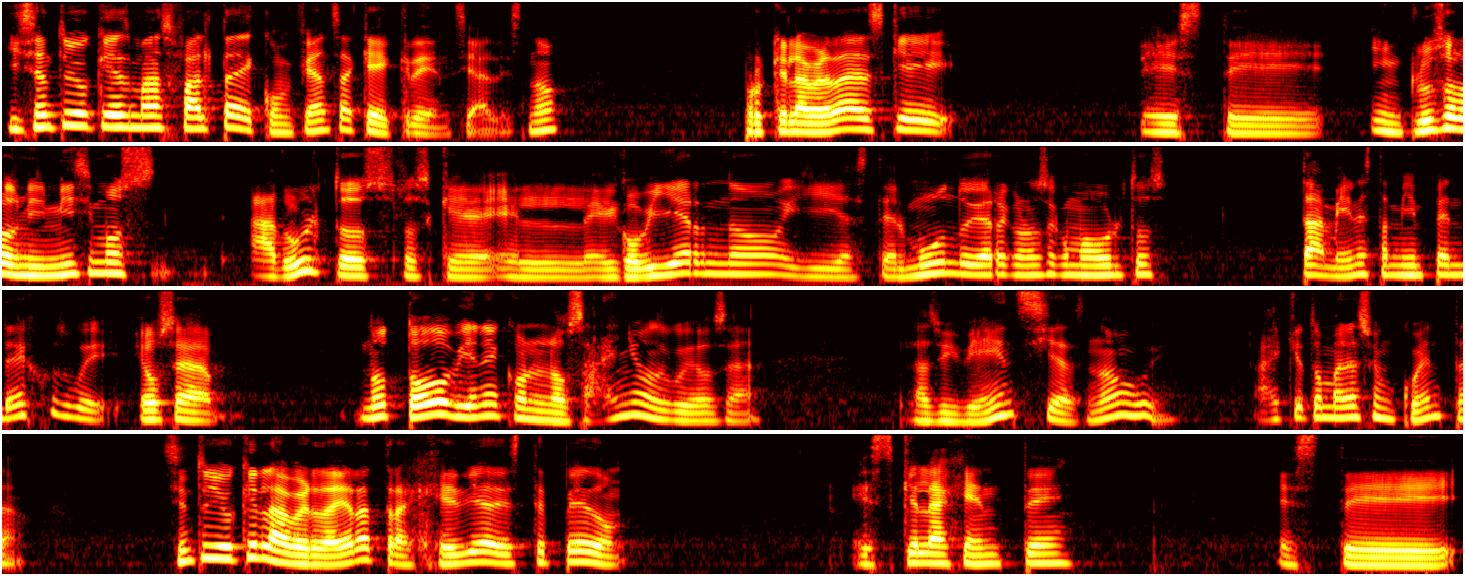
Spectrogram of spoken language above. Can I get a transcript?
y siento yo que es más falta de confianza que de credenciales, ¿no? Porque la verdad es que, este, incluso los mismísimos adultos, los que el, gobierno y este, el mundo ya reconoce como adultos, también están bien pendejos, güey. O sea, no todo viene con los años, güey. O sea, las vivencias, ¿no, güey? Hay que tomar eso en cuenta. Siento yo que la verdadera tragedia de este pedo es que la gente, este,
